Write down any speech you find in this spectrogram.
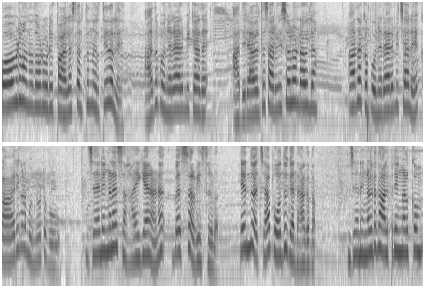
കോവിഡ് വന്നതോടുകൂടി പല സ്ഥലത്തും നിർത്തിയതല്ലേ? അത് പുനരാരംഭിക്കാതെ അതിരാവിലത്തെ സർവീസുകളും ഉണ്ടാവില്ല. അതൊക്കെ പുനരാരംഭിച്ചാലേ കാര്യങ്ങൾ മുന്നോട്ട് പോകും. ജനങ്ങളെ സഹായിക്കാനാണ് ബസ് സർവീസുകൾ. എന്ന് വെച്ചാൽ പൊതുഗതാഗതം. ജനങ്ങളുടെ താല്പര്യങ്ങൾക്കും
